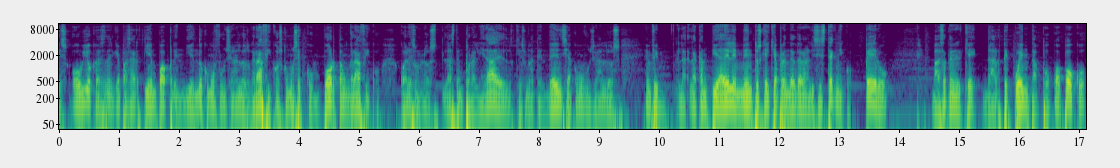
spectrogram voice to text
es obvio que vas a tener que pasar tiempo aprendiendo cómo funcionan los gráficos, cómo se comporta un gráfico, cuáles son las temporalidades, qué es una tendencia, cómo funcionan los... En fin, la, la cantidad de elementos que hay que aprender del análisis técnico. Pero vas a tener que darte cuenta poco a poco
